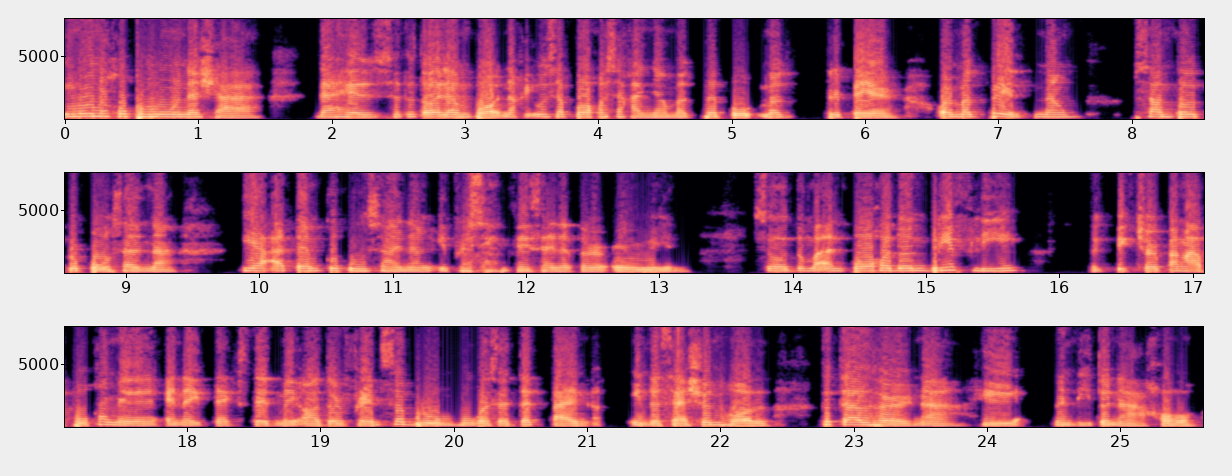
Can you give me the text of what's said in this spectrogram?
inuna ko po muna siya dahil sa totoo lang po, nakiusap po ako sa kanyang mag-prepare or mag-print ng sample proposal na i-attempt ko po sanang i-present kay Senator Erwin. So, dumaan po ako doon briefly. Nagpicture pa nga po kami and I texted my other friend sa Broome who was at that time in the session hall to tell her na, hey, nandito na ako.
